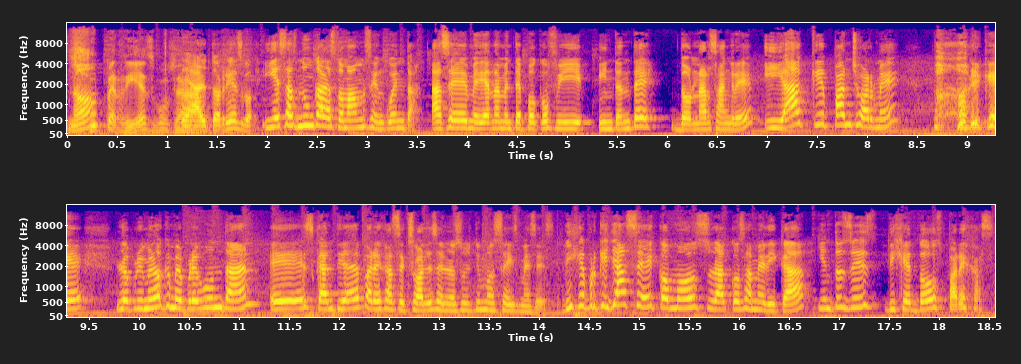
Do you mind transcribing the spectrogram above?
¿no? Súper riesgo, o sea. de alto riesgo. Y esas nunca las tomamos en cuenta. Hace medianamente poco fui, intenté donar sangre y ah, qué pancho armé, porque lo primero que me preguntan es cantidad de parejas sexuales en los últimos seis meses. Dije, porque ya sé cómo es la cosa médica. Y entonces dije, dos parejas.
